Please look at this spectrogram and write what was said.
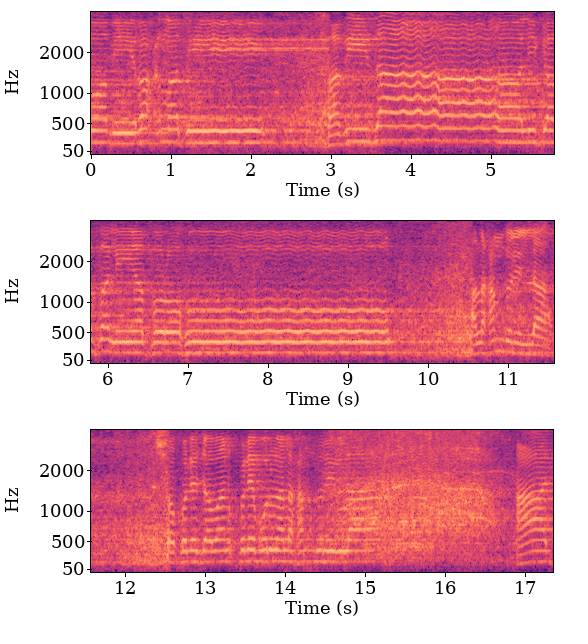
وبرحمته فبذلك فليفرحوا الحمد لله সকলে জবান খুলে বলুন আলহামদুলিল্লাহ আজ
